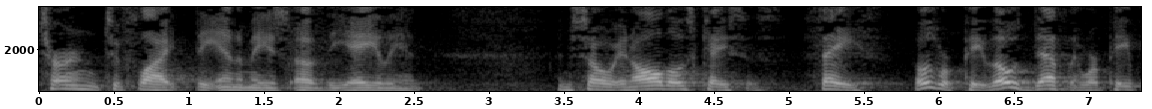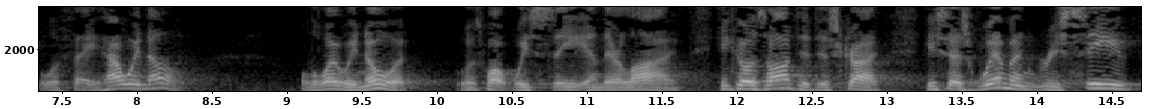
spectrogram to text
turned to flight the enemies of the alien. And so in all those cases, faith, those were people, those definitely were people of faith. How we know? Well, the way we know it was what we see in their life. He goes on to describe, he says, women received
